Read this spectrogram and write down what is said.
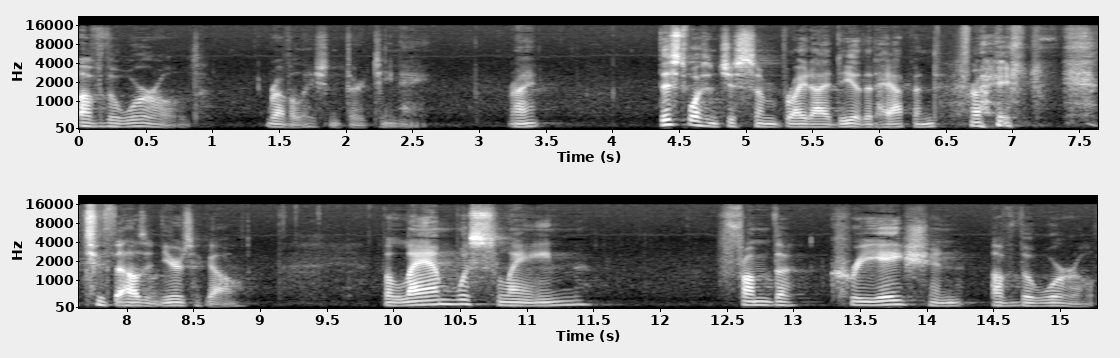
of the world. Revelation 13 8. Right? This wasn't just some bright idea that happened, right? 2,000 years ago. The Lamb was slain from the creation of the world.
